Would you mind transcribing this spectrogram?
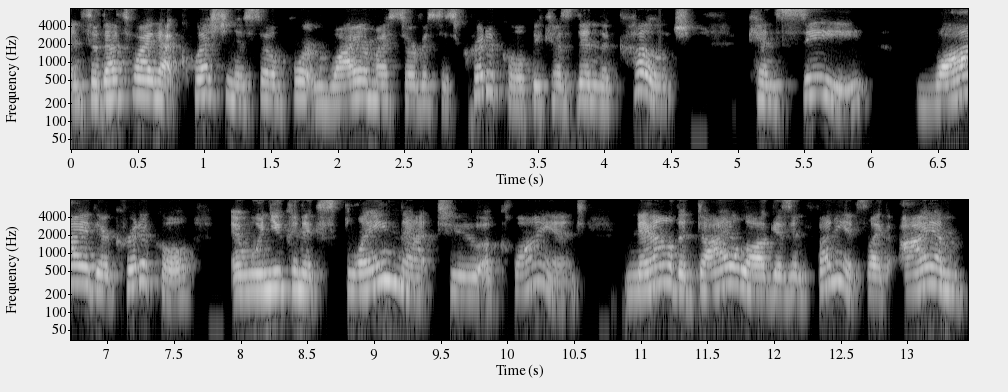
And so that's why that question is so important. Why are my services critical? Because then the coach can see why they're critical. And when you can explain that to a client, now the dialogue isn't funny. It's like, I am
